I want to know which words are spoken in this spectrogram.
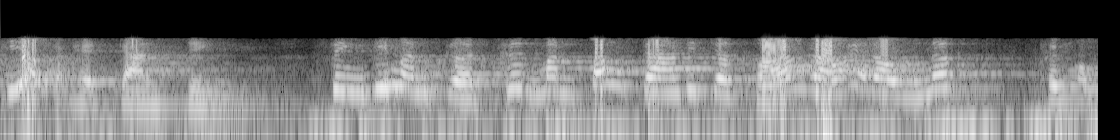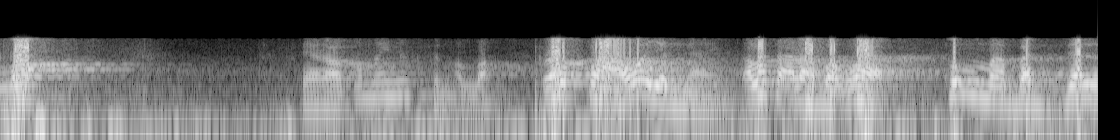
เทียบกับเหตุการณ์จริง สิ่งที่มันเกิดขึ้นมันต้องการที่จะสอนเราให้เรานึกถึงอัลลอฮ์แต่เราก็ไม่นึกถึงอัลลอฮ์เรากล่าวว่ายังไงอัลลอฮ์ตาลาบอกว่าทุมมาบัดจัล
